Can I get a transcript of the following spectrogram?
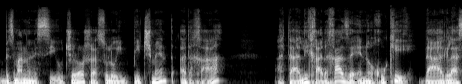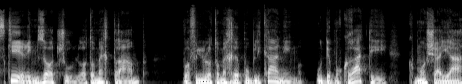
בזמן הנשיאות שלו, שעשו לו impeachment, הדחה, התהליך ההדחה הזה אינו חוקי. דאג להזכיר עם זאת שהוא לא תומך טראמפ, והוא אפילו לא תומך רפובליקנים, הוא דמוקרטי, כמו שהיה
